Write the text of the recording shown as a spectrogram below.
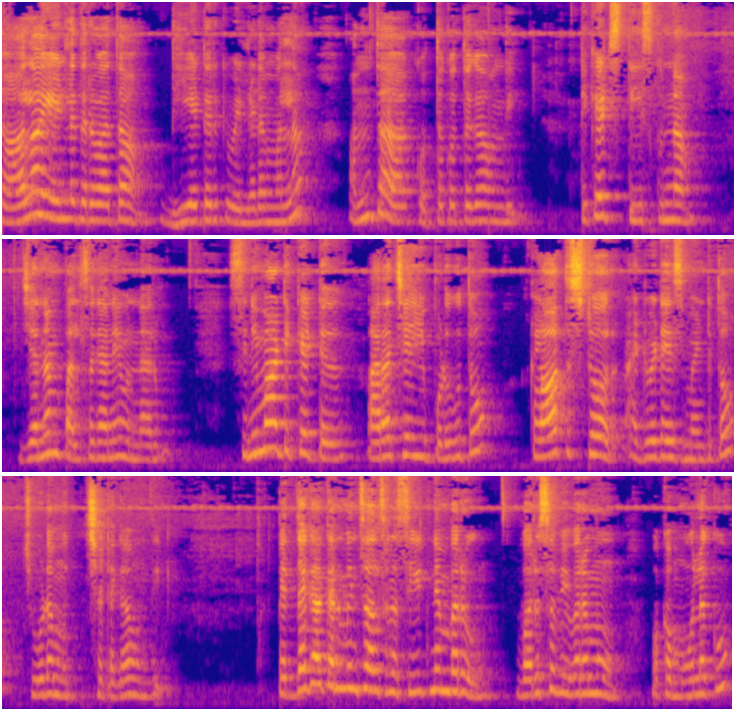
చాలా ఏండ్ల తర్వాత థియేటర్కి వెళ్ళడం వల్ల అంతా కొత్త కొత్తగా ఉంది. టికెట్స్ తీసుకున్నాం. జనం పలసగానే ఉన్నారు. సినిమా టికెట్ అరచేయి పొడుగుతో క్లాత్ స్టోర్ అడ్వర్టైజ్మెంట్తో చూడముచ్చటగా ఉంది. పెద్దగా కనిపించాల్సిన సీట్ నెంబరు వరుస వివరము ఒక మూలకు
